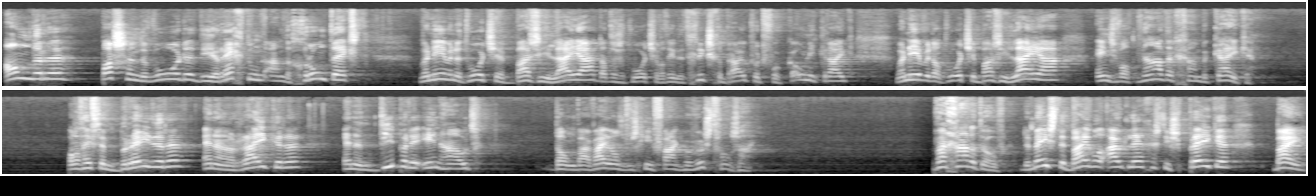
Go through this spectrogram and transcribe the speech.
andere passende woorden die recht doen aan de grondtekst. Wanneer we het woordje basileia, dat is het woordje wat in het Grieks gebruikt wordt voor koninkrijk, wanneer we dat woordje basileia eens wat nader gaan bekijken. Want het heeft een bredere en een rijkere en een diepere inhoud dan waar wij ons misschien vaak bewust van zijn. Waar gaat het over? De meeste Bijbeluitleggers die spreken bij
